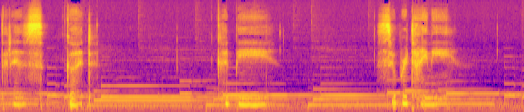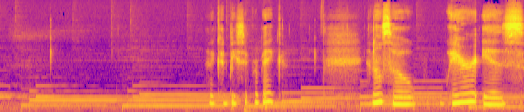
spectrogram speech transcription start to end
that is good? Could be super tiny, and it could be super big. And also, where is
